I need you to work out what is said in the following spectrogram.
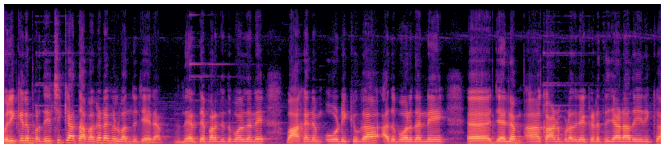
ഒരിക്കലും പ്രതീക്ഷിക്കാത്ത അപകടങ്ങൾ വന്നു ചേരാം. നേരത്തെ പറഞ്ഞതുപോലെ തന്നെ വാഹനം ഓടിക്കുക അതുപോലെ തന്നെ ജലം കാണുമ്പോൾ അതിലേക്ക് എടുത്തു ചാടാതെ ഇരിക്കുക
